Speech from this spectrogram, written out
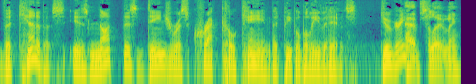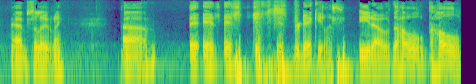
that cannabis is not this dangerous crack cocaine that people believe it is. Do you agree? Absolutely, absolutely. Uh, it, it it's just just ridiculous. You know the whole the whole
